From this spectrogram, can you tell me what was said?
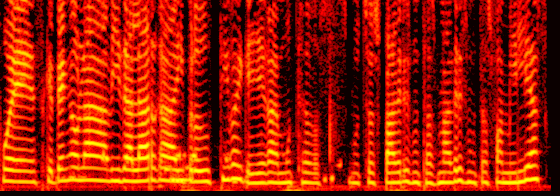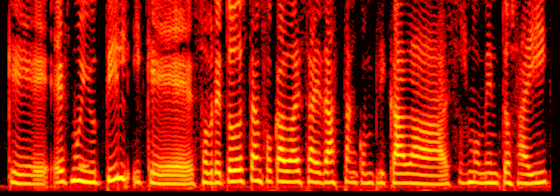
pues que tenga una vida larga y productiva y que llegue a muchos, muchos padres, muchas madres, muchas familias, que es muy útil y que sobre todo está enfocado a esa edad tan complicada, a esos momentos ahí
